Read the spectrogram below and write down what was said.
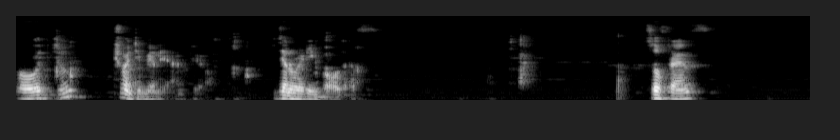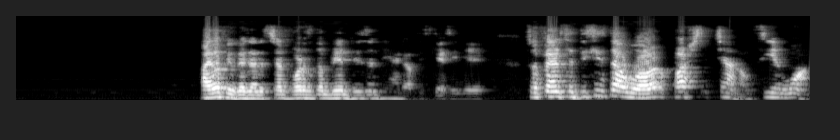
forward to 20 milliampere generating voltage so friends i hope you guys understand what is the main reason behind of this case in here. So friends this is our first channel cn1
